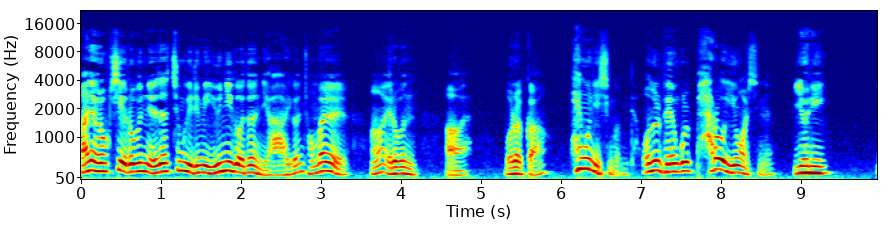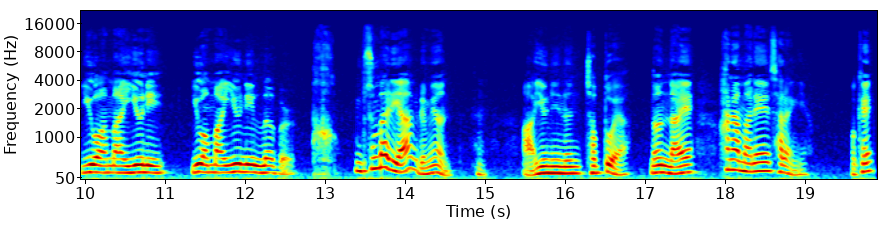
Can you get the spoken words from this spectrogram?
만약 혹시 여러분 여자친구 이름이 윤이거든. 야, 이건 정말 어, 여러분 아, 뭐랄까? 행운이신 겁니다. 오늘 배운 걸 바로 이용할 수 있는 윤이 You are my uni. You are my uni lover. 무슨 말이야? 그러면 아, 윤이는 접도야. 넌 나의 하나만의 사랑이야. 오케이?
